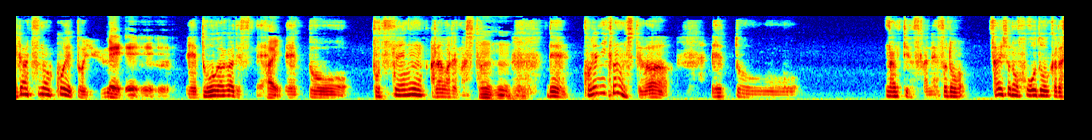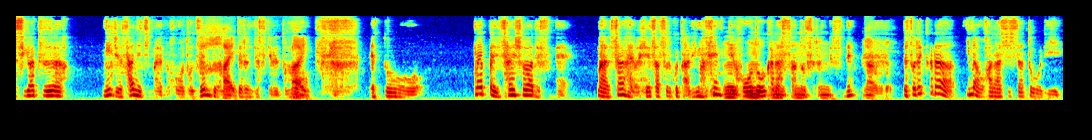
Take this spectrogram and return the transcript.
4月の声という、えええ動画がですね、はい、えっと、突然現れました。うんうんうん、で、これに関しては、えっと、なんていうんですかね、その最初の報道から4月23日までの報道全部が載ってるんですけれども、はい、えっと、まあ、やっぱり最初はですね、まあ、上海は閉鎖することありませんっていう報道からスタートするんですね。でそれから今お話しした通り、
